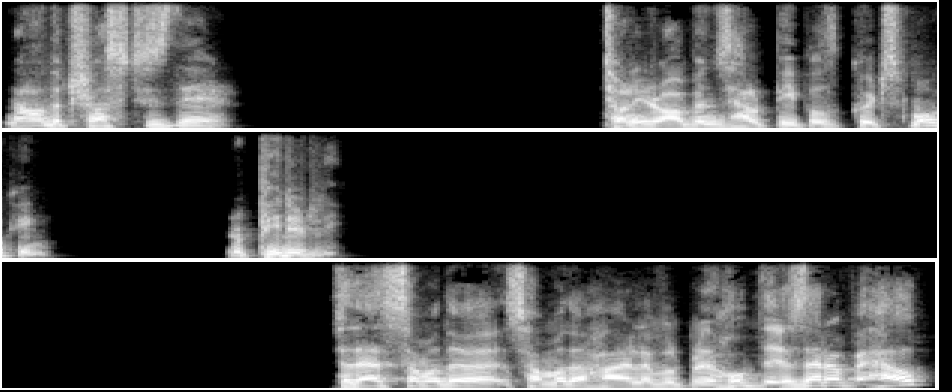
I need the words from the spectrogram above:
Now the trust is there. Tony Robbins helped people quit smoking repeatedly. So that's some of the some of the high level. Hope is that of help?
